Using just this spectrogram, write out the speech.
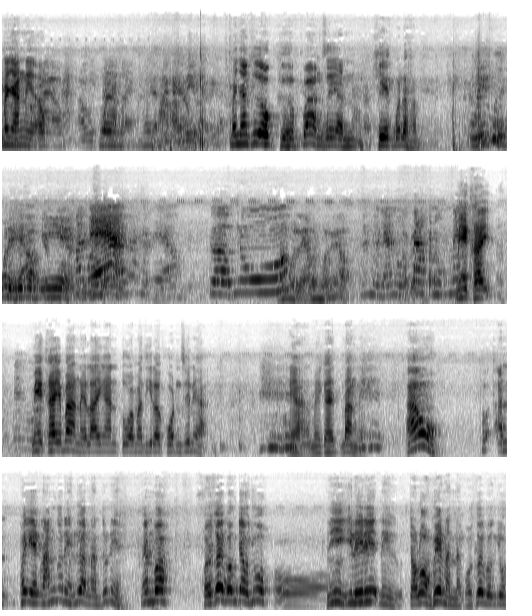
ไม่ยังนี่เอาเอาถ้วยให้สาวอัมเบ้หน่อยมันยังคือเอาเกือบว่างใส่อันเค้กบ่ล่ะครับอุ้ยครูไม่ได้ให้กับนี่มันหมดแล้วมันหมดแล้วเกือบหนูมันหมดแล้วมันหมดแล้วมันหมดแล้วหนูตักหนูไม่มีใครมีใครบ้างในรายงานตัวมาทีละคนสิเนี่ยเนี่ยมีใครบ้างเนี่ยเอ้าอันพระเอกหนังตัวนี้เรื่องนั้นตัวนี้แม่นบ่ข่อยเคยเบิ่งเจ้าอยู่โอ้ นี่อีหลีนี่นี่เจ้าร้องเพลงนั่นน่ะข่อยเคยเบิ่งอยู่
